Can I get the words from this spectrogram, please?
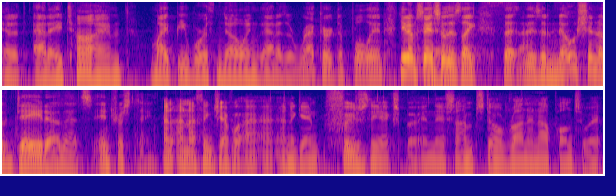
at a, at a time might be worth knowing that as a record to pull in. You know what I'm saying? So there's like the, there's a notion of data that's interesting. And, and I think Jeff, well, a- a- and again, Phu's the expert in this. I'm still running up onto it.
